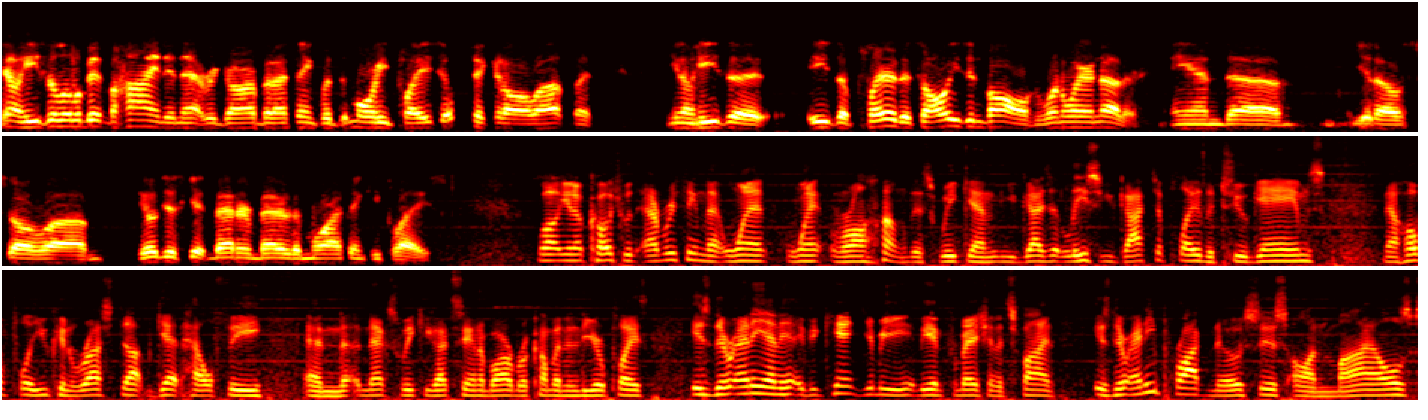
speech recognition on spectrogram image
you know he's a little bit behind in that regard. But I think with the more he plays, he'll pick it all up. But you know he's a he's a player that's always involved one way or another, and uh, you know so um, he'll just get better and better the more I think he plays. Well, you know, coach, with everything that went went wrong this weekend, you guys at least you got to play the two games. Now, hopefully, you can rest up, get healthy, and next week you got Santa Barbara coming into your place. Is there any? any If you can't give me the information, it's fine. Is there any prognosis on Miles,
